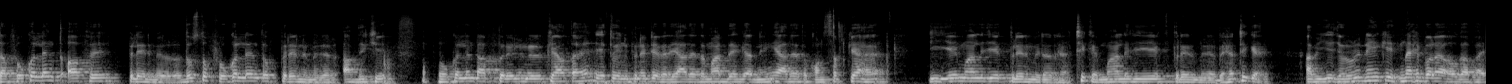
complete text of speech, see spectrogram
The focal length of a plane mirror दोस्तों focal length of plane mirror आप देखिए focal length of plane mirror क्या होता है? ये तो इन्फिनिटी अगर याद है तो मार देंगे नहीं याद है तो कॉन्सेप्ट क्या है? कि ये मान लीजिए एक प्लेन मिरर है, ठीक है? मान लीजिए ये एक प्लेन मिरर है, ठीक है? अब ये ज़रूरी नहीं कि इतना ही बड़ा होगा भाई।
